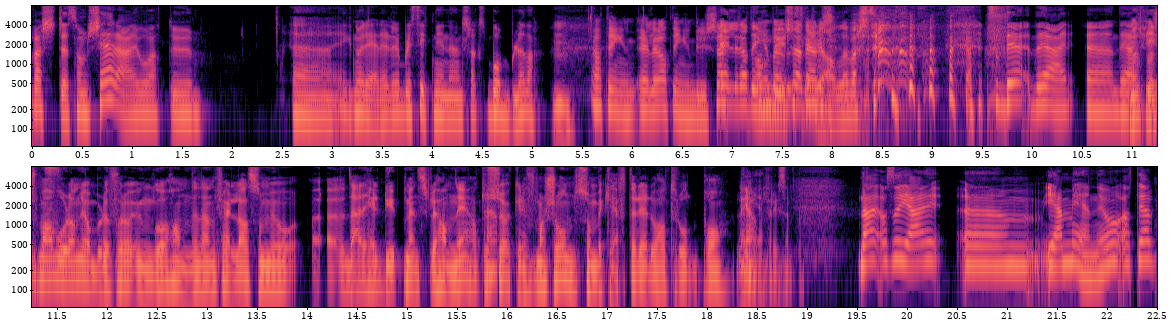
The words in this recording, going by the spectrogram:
verste som skjer, er jo at du eh, ignorerer eller blir sittende inne i en slags boble, da. At ingen, eller at ingen bryr seg. Eller at ingen bryr seg. Det er det aller verste. Så det, det er, eh, det er Men spørsmålet er hvordan jobber du for å unngå å havne i den fella som jo øh, Det er helt dypt menneskelig å havne i. At du søker informasjon som bekrefter det du har trodd på lenge, Ja. eksempel. Nei, altså jeg, øhm, jeg mener jo at jeg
